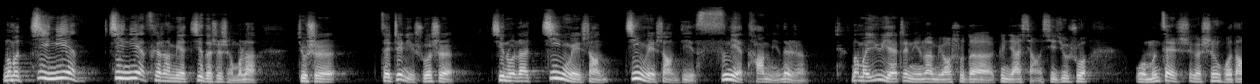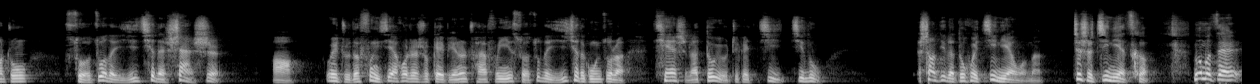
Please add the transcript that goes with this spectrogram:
那么纪念纪念册上面记的是什么呢？就是在这里说是记录了敬畏上敬畏上帝、思念他名的人。那么预言这里呢描述的更加详细，就是说我们在这个生活当中所做的一切的善事啊，为主的奉献，或者是给别人传福音所做的一切的工作呢，天使呢都有这个记记录，上帝呢都会纪念我们，这是纪念册。那么在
